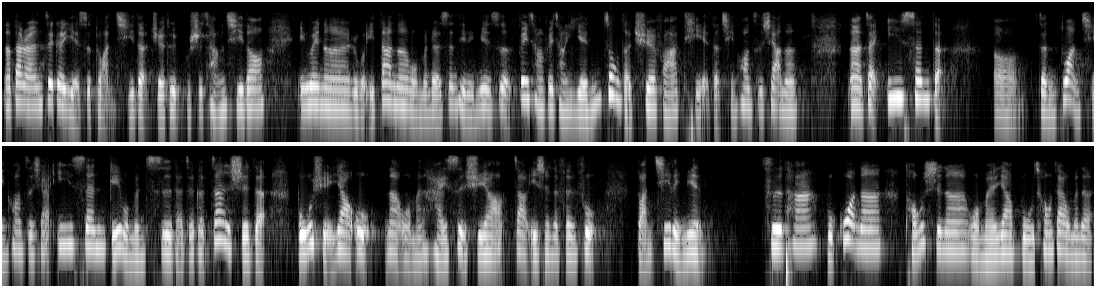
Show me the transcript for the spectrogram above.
那当然这个也是短期的，绝对不是长期的哦。因为呢，如果一旦呢我们的身体里面是非常非常严重的缺乏铁的情况之下呢，那在医生的呃，诊断情况之下，医生给我们吃的这个暂时的补血药物，那我们还是需要照医生的吩咐，短期里面吃它。不过呢，同时呢，我们要补充在我们的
